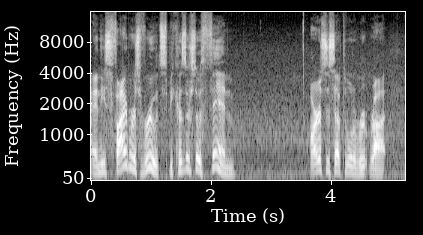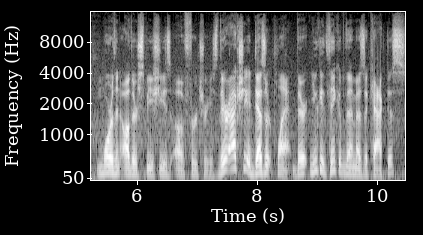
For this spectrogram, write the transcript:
And these fibrous roots, because they're so thin, are susceptible to root rot more than other species of fruit trees. They're actually a desert plant. They're, you can think of them as a cactus.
